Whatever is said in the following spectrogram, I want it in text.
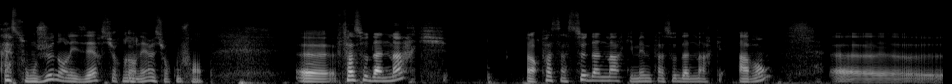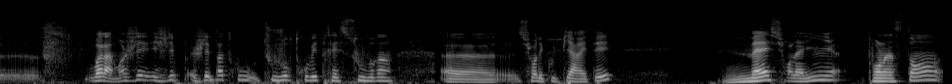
à son jeu dans les airs sur corner et sur coup franc. Euh, face au Danemark, alors face à ce Danemark et même face au Danemark avant, euh, voilà, moi je ne l'ai pas trou- toujours trouvé très souverain sur les coups de pied arrêtés, mais sur la ligne, pour l'instant,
